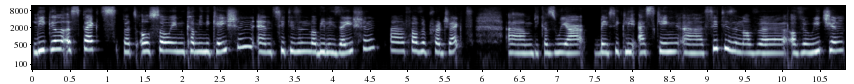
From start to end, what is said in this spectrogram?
legal aspects, but also in communication and citizen mobilization for the project, um, because we are basically asking citizens of, of a region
